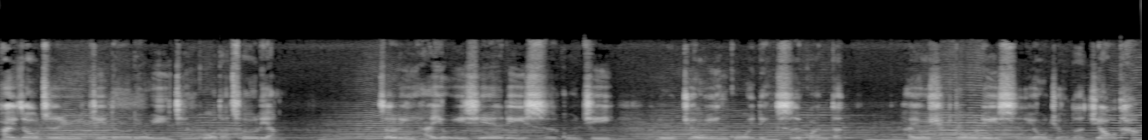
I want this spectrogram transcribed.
拍照之余，记得留意经过的车辆。这里还有一些历史古迹，如旧英国领事馆等，还有许多历史悠久的教堂。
